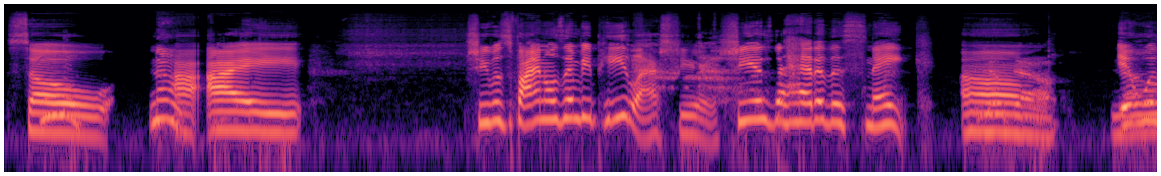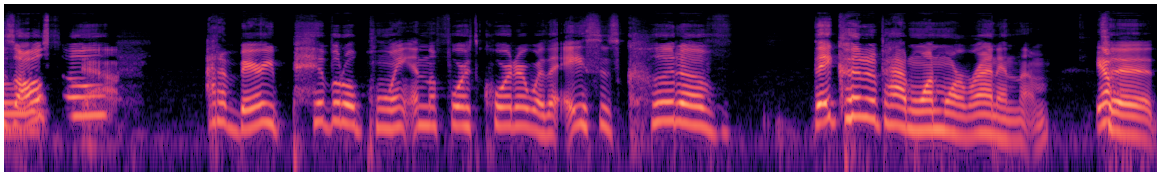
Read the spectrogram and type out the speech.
So no. I, I she was finals MVP last year. She is the head of the snake. Um no doubt. it was also. At a very pivotal point in the fourth quarter where the Aces could have they could have had one more run in them Yep. to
